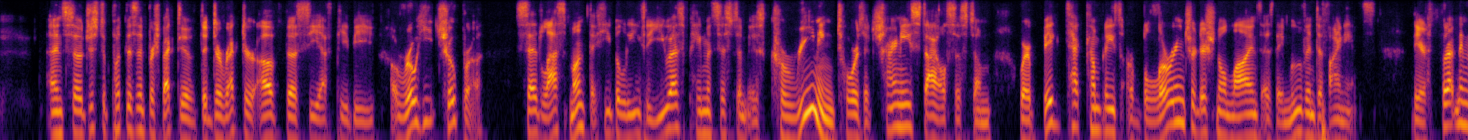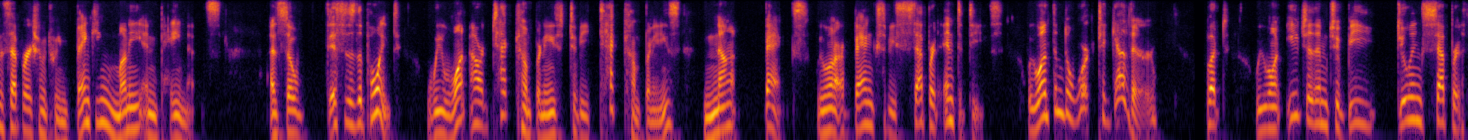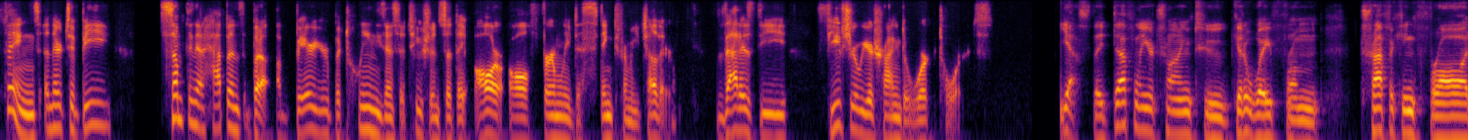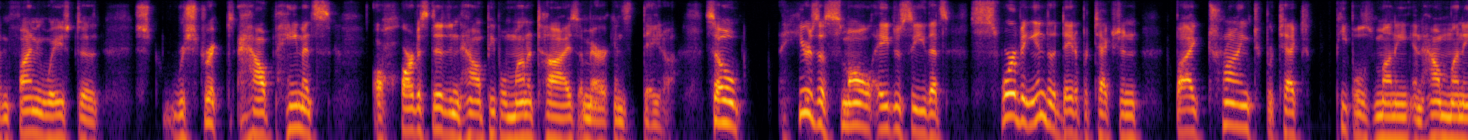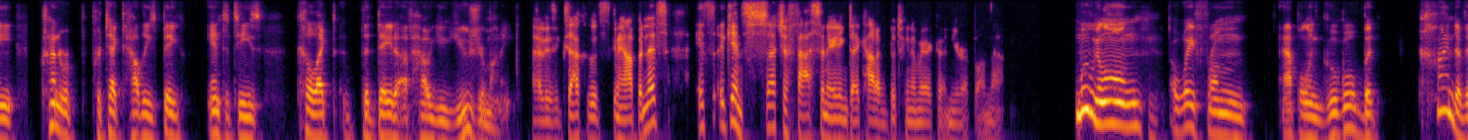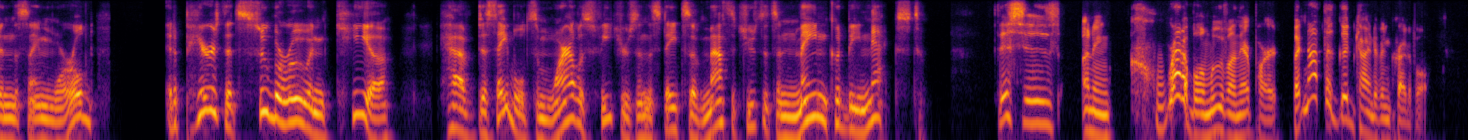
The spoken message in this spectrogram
And so, just to put this in perspective, the director of the CFPB, Rohit Chopra, said last month that he believes the US payment system is careening towards a Chinese style system where big tech companies are blurring traditional lines as they move into finance. They are threatening the separation between banking, money, and payments. And so this is the point. We want our tech companies to be tech companies, not banks. We want our banks to be separate entities. We want them to work together, but we want each of them to be doing separate things and there to be something that happens, but a, barrier between these institutions so that they are all firmly distinct from each other. That is the future we are trying to work towards. Yes, they definitely are trying to get away from trafficking fraud and finding ways to restrict how payments are harvested and how people monetize Americans' data. So here's a small agency that's swerving into the data protection by trying to protect people's money and how money, trying to protect how these big entities collect the data of how you use your money. That is exactly what's going to happen. It's it's again such a fascinating dichotomy between America and Europe on that. Moving along away from Apple and Google, but kind of in the same world, it appears that Subaru and Kia have disabled some wireless features in the states of Massachusetts and Maine could be next. This is an incredible move on their part, but not the good kind of incredible.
